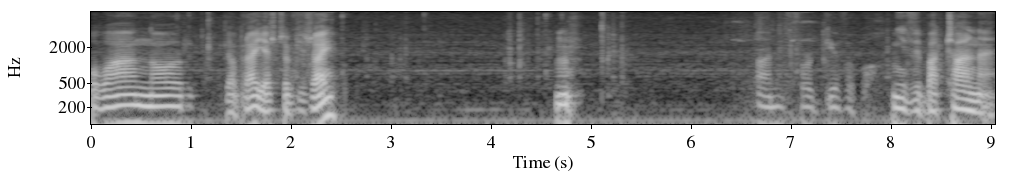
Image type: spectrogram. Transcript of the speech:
Oanor... Dobra, jeszcze bliżej. Unforgivable. Niewybaczalne.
